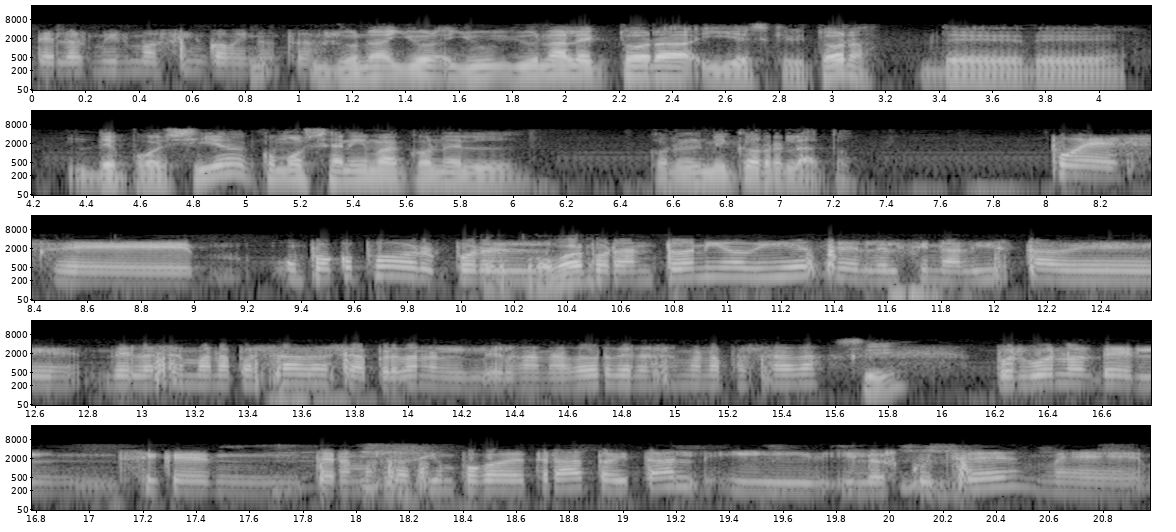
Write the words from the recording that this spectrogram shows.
de los mismos cinco minutos. Y una, y una, y una lectora y escritora de, de, de poesía, ¿cómo se anima con el, con el microrelato? Pues eh, un poco por, por, Por el, probar. por Antonio Díez, el, el finalista de, de la semana pasada, o sea, perdón, el, el ganador de la semana pasada. Sí. Pues bueno, del- sí que tenemos así un poco de trato y tal, y, y lo escuché, me,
